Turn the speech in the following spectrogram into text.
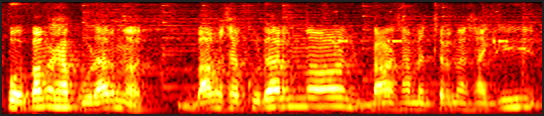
pues vamos a curarnos. Vamos a curarnos, vamos a meternos aquí.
